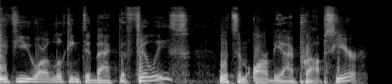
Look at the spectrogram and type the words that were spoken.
If you are looking to back the Phillies with some RBI props here,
